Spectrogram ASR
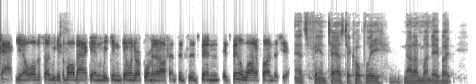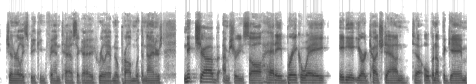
sack. You know, all of a sudden we get the ball back and we can go into our four minute offense. It's it's been it's been a lot of fun this year. That's fantastic. Hopefully, not on Monday, but generally speaking, fantastic. I really have no problem with the Niners. Nick Chubb, I'm sure you saw, had a breakaway 88 yard touchdown to open up the game.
